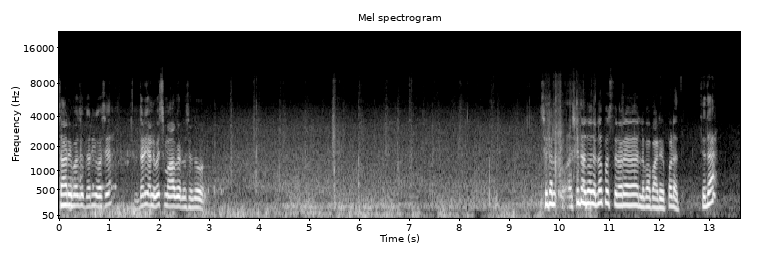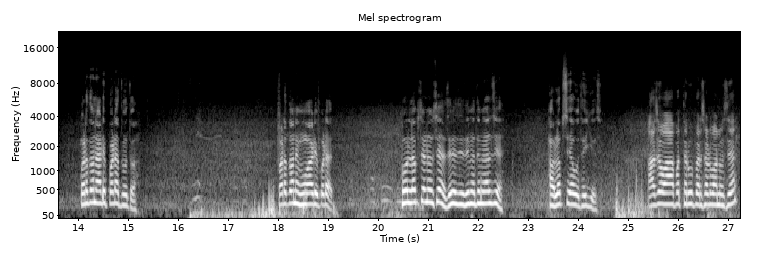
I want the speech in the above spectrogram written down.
સારી બાજુ દરિયો છે દરિયાની વચમાં આવેલું છે, જો. સીધા સીધા જો લપસ અરે લબા પાડી પડત. સીધા? પડતો ને આડી પડત હું તો. પડતો ને હું આડી પડત. ફૂલ લપસેણું છે, ધીરે ધીમે ધીમે હાલશે. હા લપસી એવું થઈ ગયું છે. આ જો આ પથ્થર ઉપર ચડવાનું છે.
